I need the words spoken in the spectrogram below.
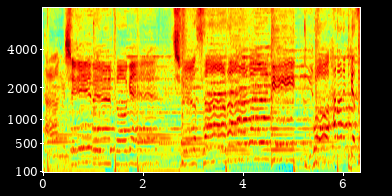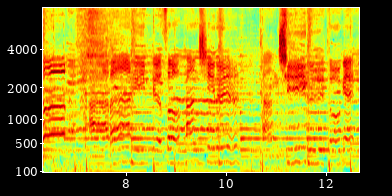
당신을 통해 주 사랑하기. 원 하나님께서 하나님께서 당신을 당신을 통해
